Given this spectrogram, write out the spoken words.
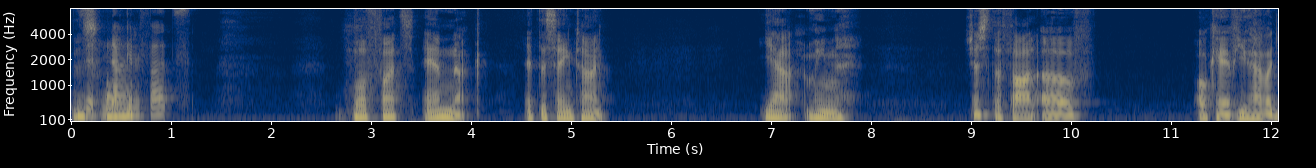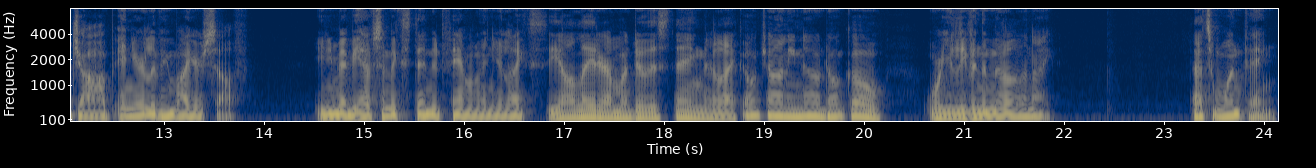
Is This it Nuck and Futz? Well, futz and nuck at the same time. Yeah, I mean, just the thought of, okay, if you have a job and you're living by yourself, and you maybe have some extended family, and you're like, see y'all later, I'm gonna do this thing. They're like, oh, Johnny, no, don't go. Or you leave in the middle of the night. That's one thing.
